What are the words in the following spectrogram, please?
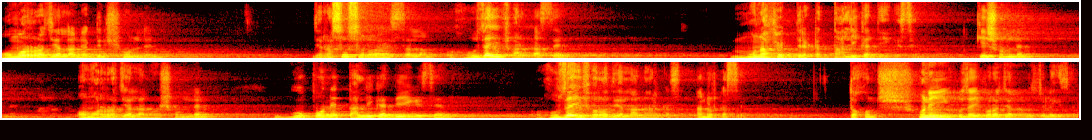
ওমর রাজিয়াল্লাহ একদিন শুনলেন যে রাসুল সাল্লাম হুজাইফার কাছে মুনাফেকদের একটা তালিকা দিয়ে গেছেন। কে শুনলেন? ওমর রাজিয়াল্লাহ শুনলেন, গোপনে তালিকা দিয়ে গেছেন হুজাইফর রাজিয়াল্লাহ আনহার কাছে আনুর কাছে। তখন শুনেই হুজাইফর রাজিয়াল্লাহ চলে গেছেন,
